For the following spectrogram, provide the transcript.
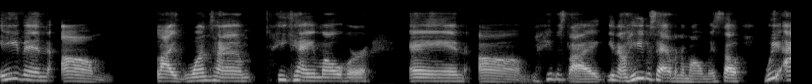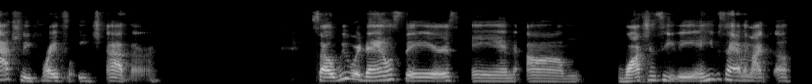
even um like one time he came over and um he was like, you know, he was having a moment. So we actually pray for each other. So we were downstairs and um watching TV and he was having like a,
